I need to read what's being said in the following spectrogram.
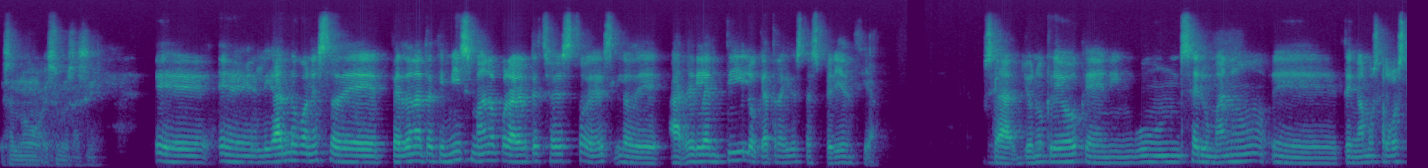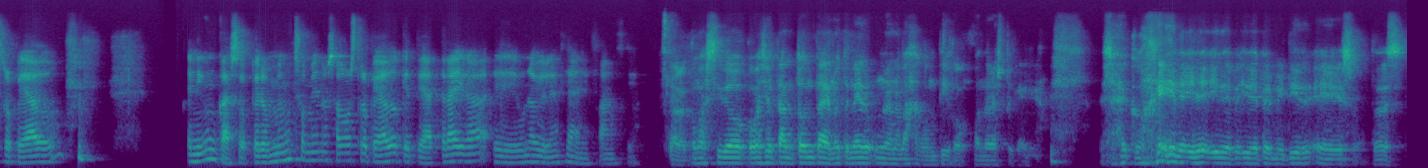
Eso, no, eso no es así. Eh, eh, ligando con esto de perdónate a ti misma ¿no? por haberte hecho esto, es lo de arregla en ti lo que ha traído esta experiencia. O sea, yo no creo que ningún ser humano eh, tengamos algo estropeado, en ningún caso, pero mucho menos algo estropeado que te atraiga eh, una violencia de infancia. Claro, ¿cómo has, sido, ¿cómo has sido tan tonta de no tener una navaja contigo cuando eras pequeña? y, de, permitir eh, eso. Entonces,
